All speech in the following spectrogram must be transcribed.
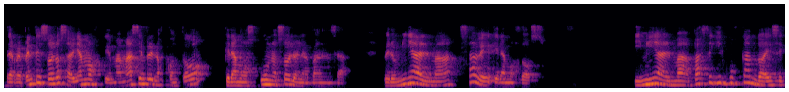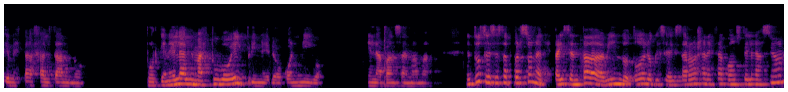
de repente solo sabíamos que mamá siempre nos contó que éramos uno solo en la panza, pero mi alma sabe que éramos dos. Y mi alma va a seguir buscando a ese que me está faltando, porque en el alma estuvo él primero conmigo, en la panza de mamá. Entonces esa persona que está ahí sentada viendo todo lo que se desarrolla en esta constelación,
